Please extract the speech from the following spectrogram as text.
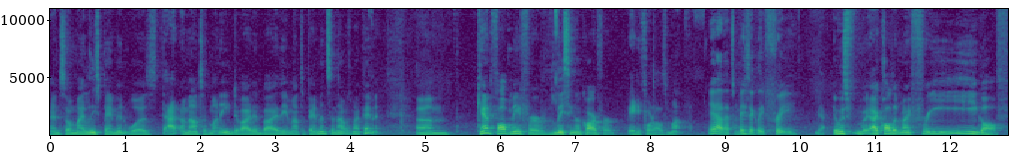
and so my lease payment was that amount of money divided by the amount of payments, and that was my payment. Um, can't fault me for leasing a car for eighty four dollars a month. Yeah, that's basically free. Yeah, it was. I called it my free golf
